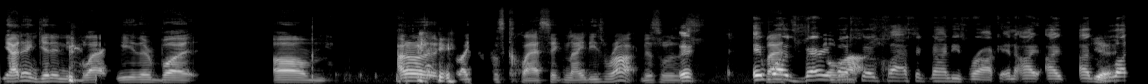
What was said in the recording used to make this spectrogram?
Yeah, I didn't get any black either, but um I don't know. Like this was classic '90s rock. This was It- It was very much rock. so classic '90s rock, and I I I Yeah. like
